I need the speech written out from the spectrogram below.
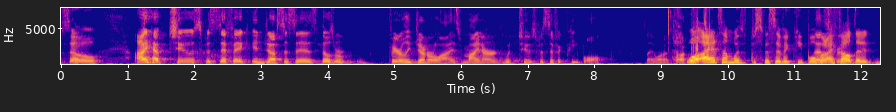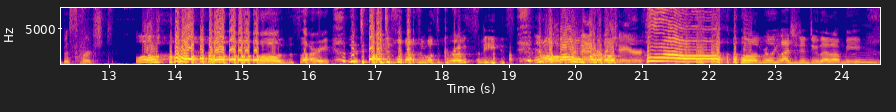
So I have two specific injustices. Those were fairly generalized. Mine are with two specific people. I want to talk. Well. I had some with specific people, That's but I true. felt that it besmirched. Whoa! Sorry, the dog just let out the most gross sneeze in all the whole the back of the world. chair. Oh, I'm really glad you didn't do that on me.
